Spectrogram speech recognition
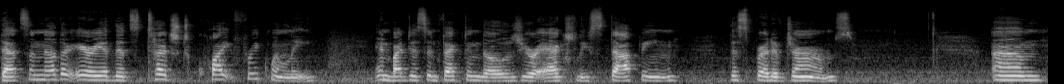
That's another area that's touched quite frequently. And by disinfecting those, you're actually stopping the spread of germs. Um,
